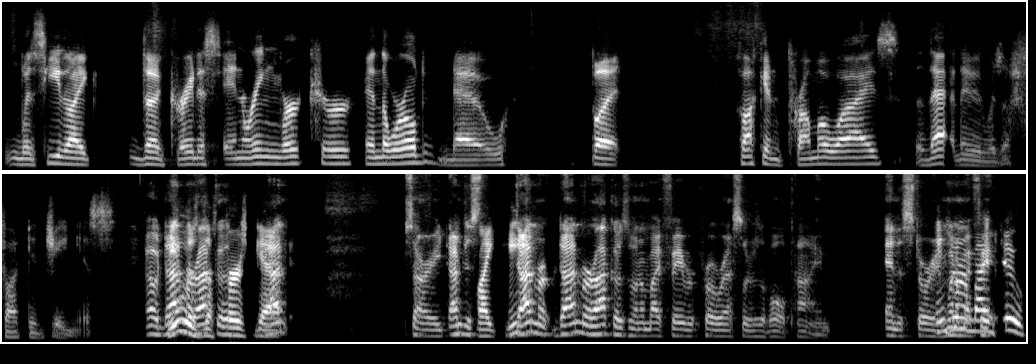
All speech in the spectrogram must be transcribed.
was he like the greatest in ring worker in the world? No, but fucking promo wise, that dude was a fucking genius. Oh, Don he was Muraco, the first guy. Don- sorry, I'm just like he, Don Mor- Don Muraco is one of my favorite pro wrestlers of all time. End of story. he's one of my favorite. too.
